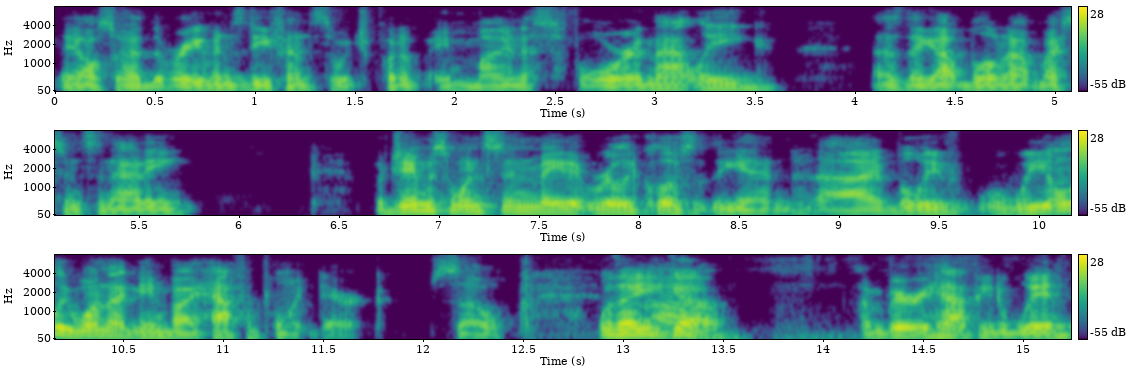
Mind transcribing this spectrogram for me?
They also had the Ravens defense, which put up a minus four in that league as they got blown out by Cincinnati. But Jameis Winston made it really close at the end. Uh, I believe we only won that game by half a point, Derek. So, well, there you uh, go. I'm very happy to win.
